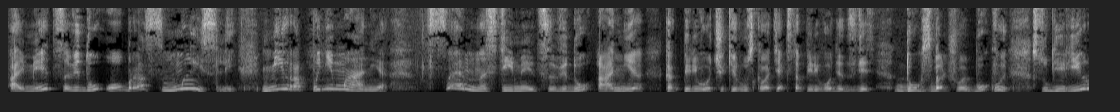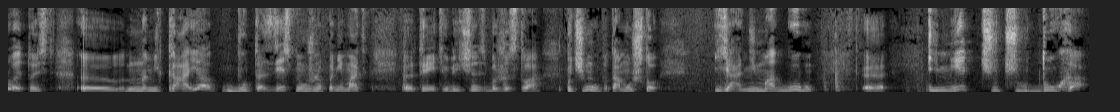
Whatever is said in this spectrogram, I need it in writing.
а имеется в виду образ мыслей, миропонимания, ценности имеется в виду, а не, как переводчики русского текста переводят здесь дух с большой буквы, сугерируя, то есть э, намекая, будто здесь нужно понимать э, третью личность божества. Почему? Потому что я не могу э, иметь чуть-чуть духа,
